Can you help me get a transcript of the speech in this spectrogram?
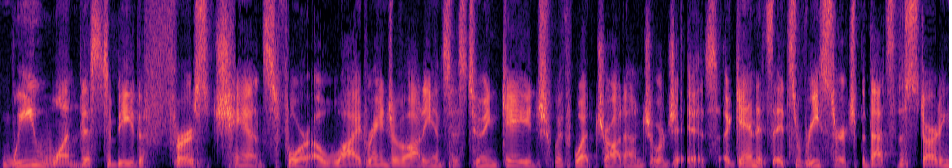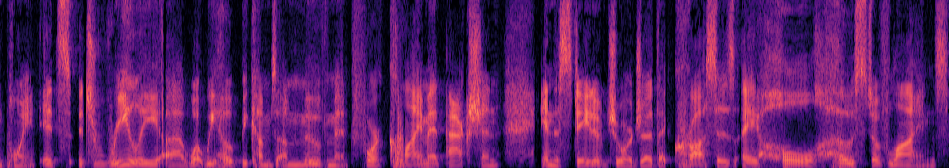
we want this to be the first chance for a wide range of audiences to engage with what drawdown georgia is. Again it's it's research but that's the starting point. It's it's really uh, what we hope becomes a movement for climate action in the state of georgia that crosses a whole host of lines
